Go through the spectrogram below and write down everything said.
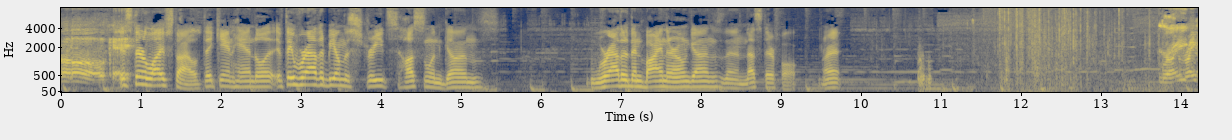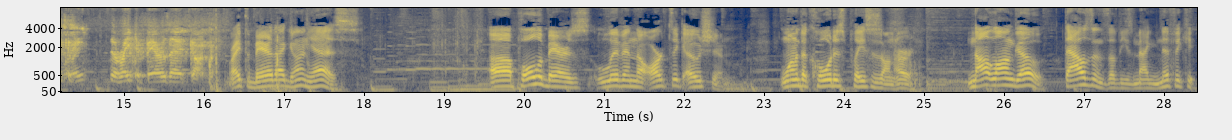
Oh, okay. It's their lifestyle. If they can't handle it, if they'd rather be on the streets hustling guns rather than buying their own guns, then that's their fault, right? right, right, to, the right to bear that gun. Right to bear that gun, yes. Uh, polar bears live in the Arctic Ocean, one of the coldest places on Earth. Not long ago, thousands of these magnificent,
